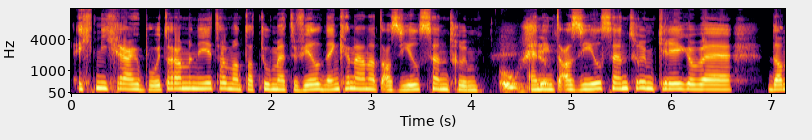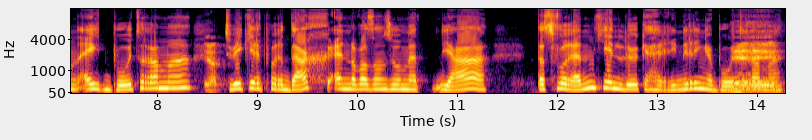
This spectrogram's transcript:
echt niet graag boterhammen eten, want dat doet mij te veel denken aan het asielcentrum. Oh, shit. En in het asielcentrum kregen wij dan echt boterhammen Ja. twee keer per dag. En dat was dan zo met, ja... Dat is voor hen geen leuke herinneringen, boterhammen. Nee,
